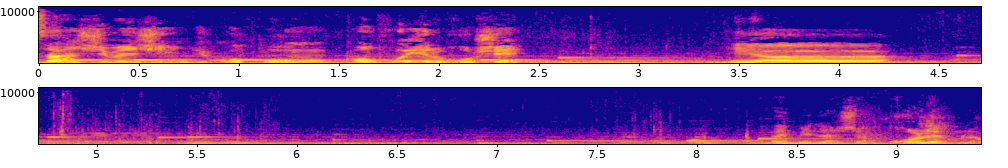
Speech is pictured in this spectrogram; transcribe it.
Ça, j'imagine, du coup, pour envoyer le rocher. Et euh... Ouais, mais là, j'ai un problème, là.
